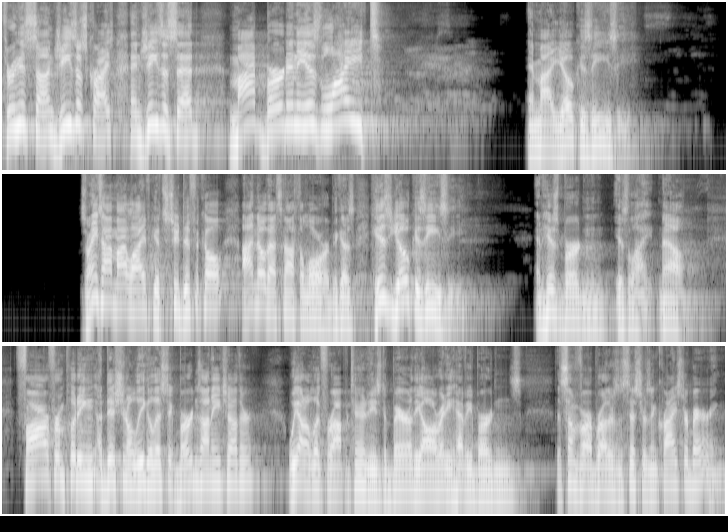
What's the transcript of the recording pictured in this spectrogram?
through his son, Jesus Christ. And Jesus said, my burden is light and my yoke is easy. So anytime my life gets too difficult, I know that's not the Lord because his yoke is easy and his burden is light. Now, far from putting additional legalistic burdens on each other, we ought to look for opportunities to bear the already heavy burdens that some of our brothers and sisters in Christ are bearing.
